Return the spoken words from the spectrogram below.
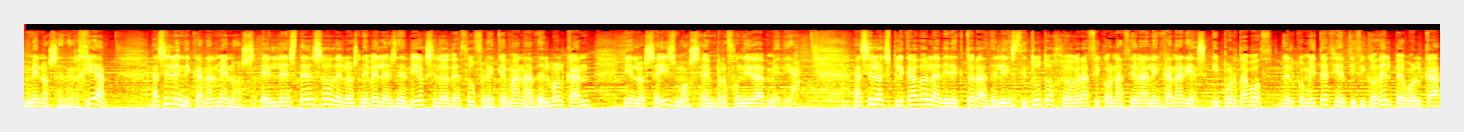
menos energía. Así lo indican al menos el descenso de los niveles de dióxido de azufre que emana del volcán y en los seísmos en profundidad media. Así lo ha explicado la directora del Instituto Geográfico Nacional en Canarias y portavoz del Comité Científico del PEVOLCA,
